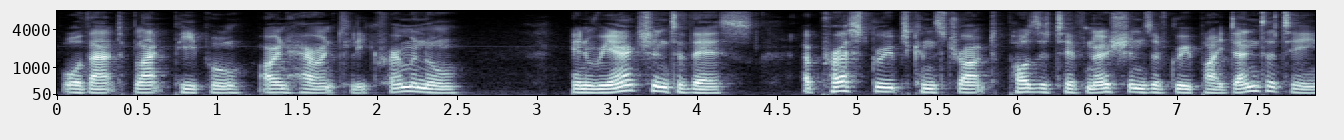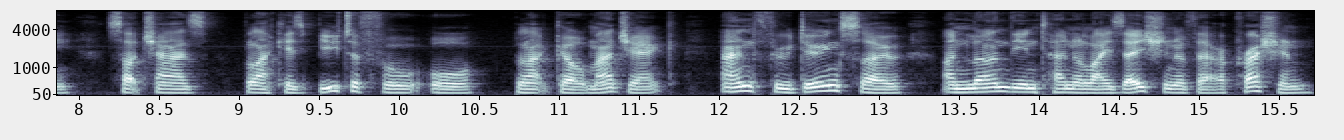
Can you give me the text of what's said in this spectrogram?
or that black people are inherently criminal. In reaction to this, oppressed groups construct positive notions of group identity, such as black is beautiful or black girl magic, and through doing so, unlearn the internalization of their oppression.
